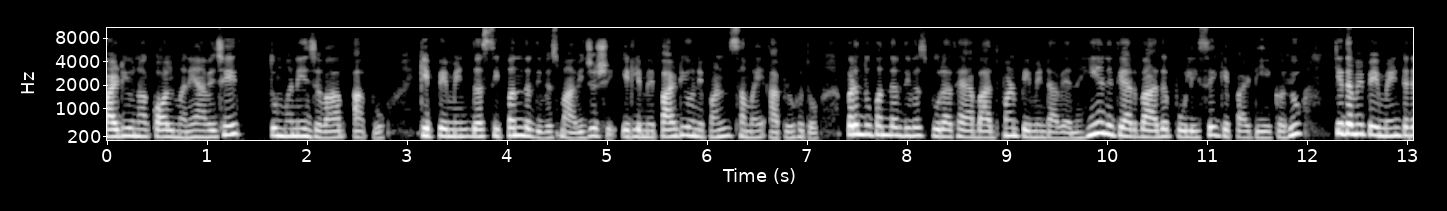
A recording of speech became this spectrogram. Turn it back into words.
પાર્ટીઓના કોલ મને આવે છે તો મને જવાબ આપો કે પેમેન્ટ દસથી પંદર દિવસમાં આવી જશે. એટલે મેં પાર્ટીઓને પણ સમય આપ્યો હતો. પરંતુ પંદર દિવસ પૂરા થયા બાદ પણ પેમેન્ટ આવ્યા નહીં અને ત્યારબાદ પોલીસે કે પાર્ટીએ કહ્યું કે તમે પેમેન્ટ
